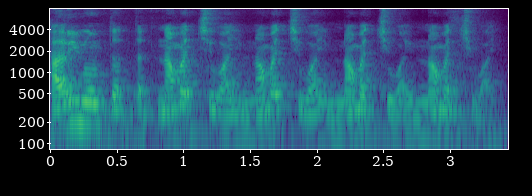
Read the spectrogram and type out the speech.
ஹரி ஓம் தத்தட் நமச்சிவாயும் நமச்சிவாயும் நமச்சிவாயும் நமச்சிவாயும்.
